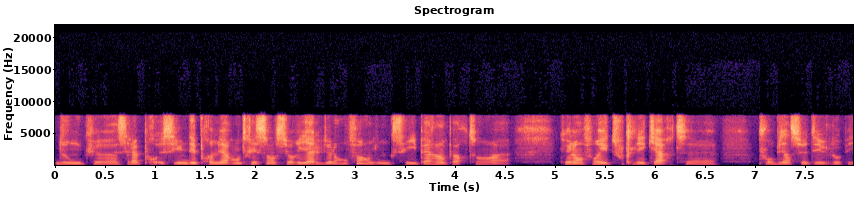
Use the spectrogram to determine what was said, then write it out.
donc euh, c'est une des premières entrées sensorielles de l'enfant donc c'est hyper important que l'enfant ait toutes les cartes pour bien se développer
